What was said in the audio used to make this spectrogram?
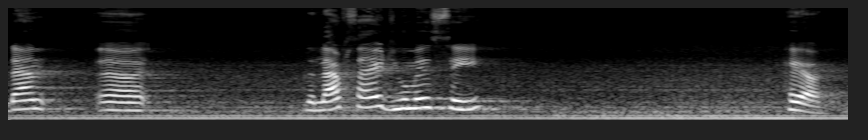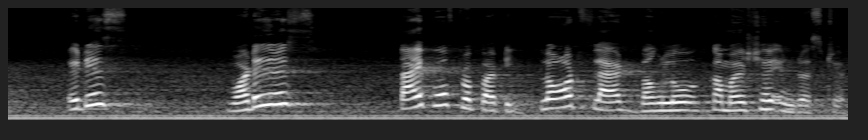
then uh, the left side you may see here. It is what is this? Type of property plot flat bungalow commercial industrial.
